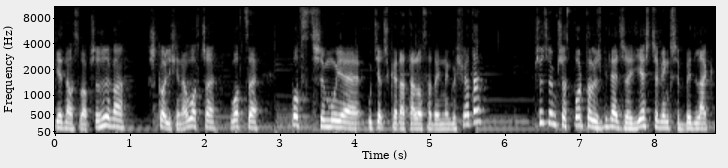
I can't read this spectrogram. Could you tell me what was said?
jedna osoba przeżywa, szkoli się na łowcze, łowce, powstrzymuje ucieczkę Ratalosa do innego świata, przy czym przez portal już widać, że jeszcze większy bydlak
